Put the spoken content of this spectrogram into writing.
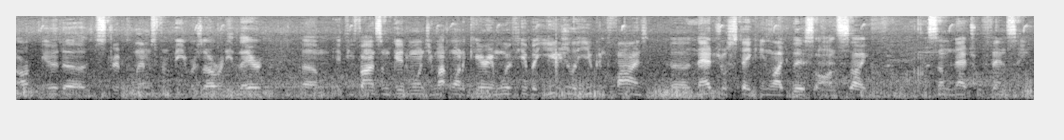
aren't good uh, stripped limbs from beavers already there. Um, if you find some good ones, you might want to carry them with you, but usually you can find uh, natural staking like this on site some natural fencing.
